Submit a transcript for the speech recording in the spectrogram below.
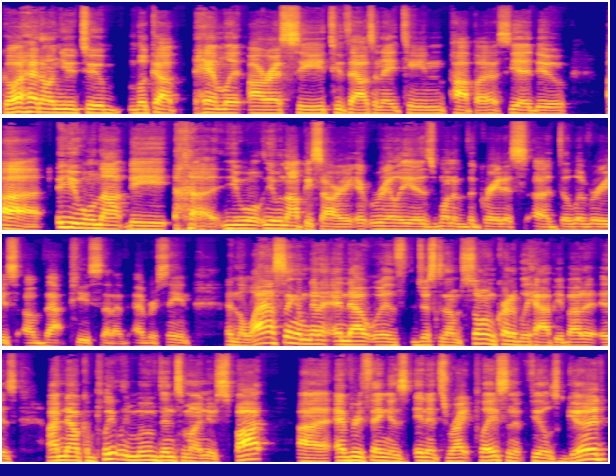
go ahead on YouTube, look up Hamlet RSC 2018 Papa Essiedu uh, you will not be uh, you will you will not be sorry. It really is one of the greatest uh, deliveries of that piece that I've ever seen. And the last thing I'm going to end out with, just because I'm so incredibly happy about it, is I'm now completely moved into my new spot. Uh, everything is in its right place and it feels good.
